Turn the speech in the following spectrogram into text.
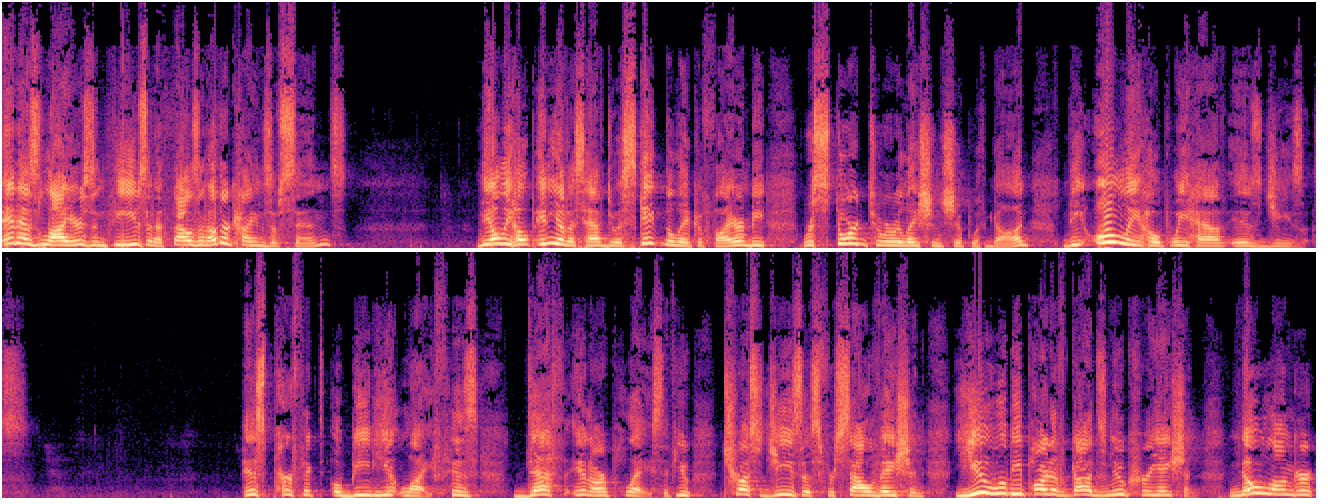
And as liars and thieves and a thousand other kinds of sins, the only hope any of us have to escape the lake of fire and be restored to a relationship with God, the only hope we have is Jesus. His perfect, obedient life, His death in our place. If you trust Jesus for salvation, you will be part of God's new creation, no longer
